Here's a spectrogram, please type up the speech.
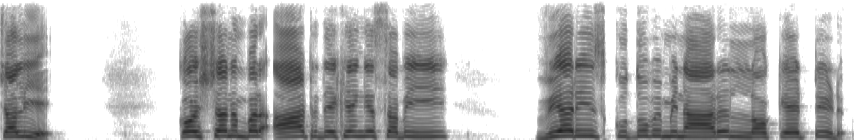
चलिए। क्वेश्चन नंबर आठ देखेंगे सभी। Where is Qutub Minar located?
